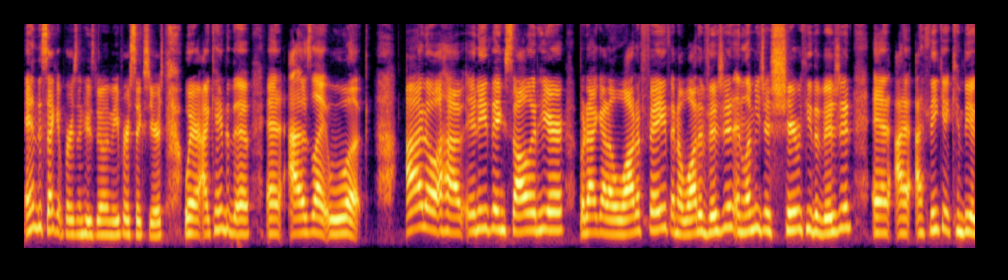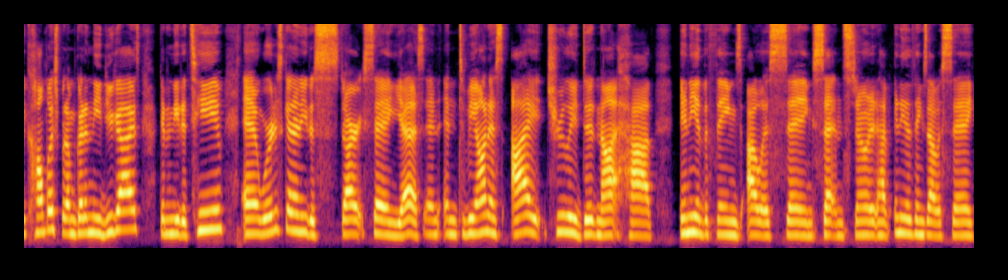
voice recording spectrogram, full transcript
and the second person who's been with me for six years, where I came to them and I was like, look, I don't have anything solid here, but I got a lot of faith and a lot of vision. And let me just share with you the vision. And I, I think it can be accomplished, but I'm going to need you guys, going to need a team, and we're just going to need to start saying yes. And, and to be honest, I truly did not have any of the things I was saying set in stone. I didn't have any of the things I was saying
